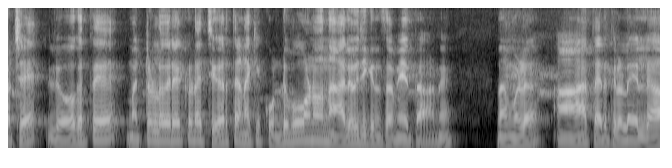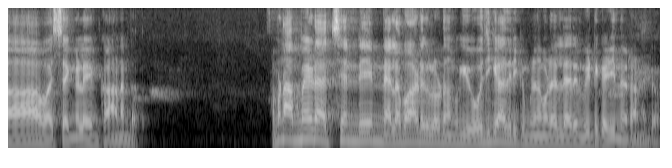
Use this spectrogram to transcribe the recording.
പക്ഷേ ലോകത്തെ മറ്റുള്ളവരെ കൂടെ ചേർത്തിണക്കി കൊണ്ടുപോകണമെന്ന് ആലോചിക്കുന്ന സമയത്താണ് നമ്മൾ ആ തരത്തിലുള്ള എല്ലാ വശങ്ങളെയും കാണേണ്ടത്. നമ്മുടെ അമ്മയുടെ അച്ഛന്റെയും നിലപാടുകളോട് നമുക്ക് യോജിക്കാതിരിക്കുമ്പോൾ നമ്മളെല്ലാവരും വീട്ടിൽ കഴിയുന്നവരാണല്ലോ.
